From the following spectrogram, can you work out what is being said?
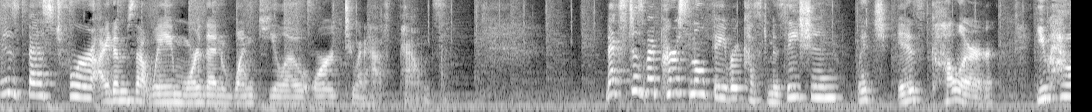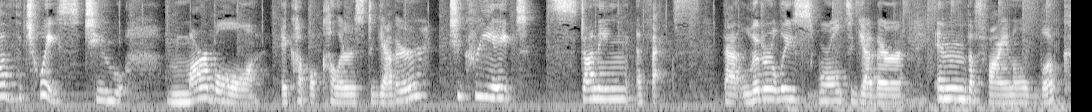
is best for items that weigh more than one kilo or two and a half pounds. Next is my personal favorite customization, which is color. You have the choice to marble a couple colors together to create stunning effects that literally swirl together in the final look.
